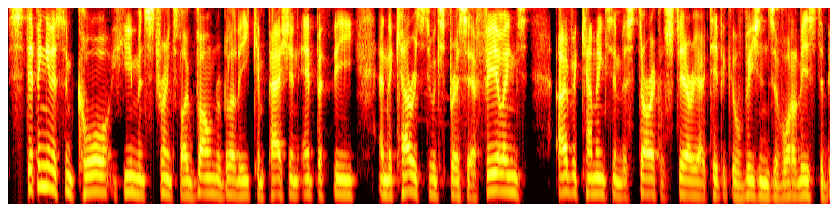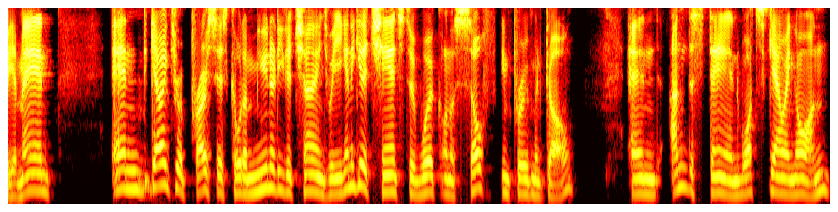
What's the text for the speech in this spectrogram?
stepping into some core human strengths like vulnerability, compassion, empathy, and the courage to express our feelings, overcoming some historical stereotypical visions of what it is to be a man and going through a process called immunity to change, where you're going to get a chance to work on a self improvement goal and understand what's going on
